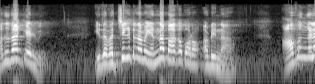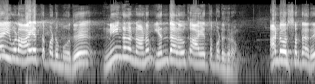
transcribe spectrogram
அதுதான் கேள்வி. இதை வச்சுக்கிட்டு நம்ம என்ன பார்க்க போகிறோம் அப்படின்னா அவங்களே இவ்வளோ ஆயத்தப்படும் போது நீங்களும் நானும் எந்த அளவுக்கு ஆயத்தப்படுகிறோம்? ஆண்டவர் சொல்கிறாரு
